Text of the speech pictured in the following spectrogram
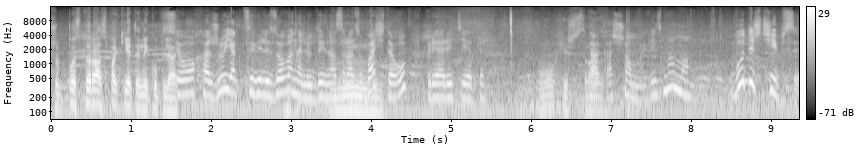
щоб по сто раз пакети не купляти. Все, хожу як цивілізована людина. Зразу Мм. бачите, оп, пріоритети. Ох, і ж Так, а що ми візьмемо? Будеш чіпси?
